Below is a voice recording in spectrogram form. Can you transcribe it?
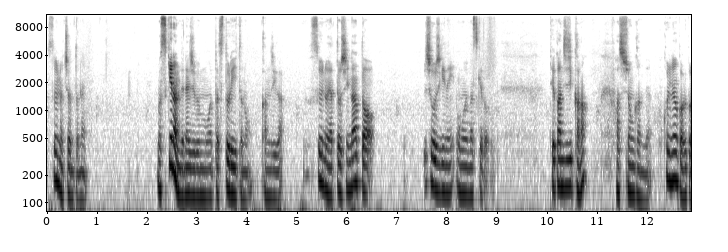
そういうのはちゃんとね、まあ、好きなんでね自分もやっぱストリートの感じが。そういうのやってほしいなと正直に思いますけど。っていう感じかな？ファッション感で。他に何かあるか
